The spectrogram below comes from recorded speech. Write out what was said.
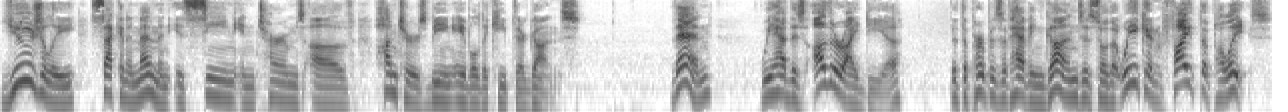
Usually, Second Amendment is seen in terms of hunters being able to keep their guns. Then, we have this other idea that the purpose of having guns is so that we can fight the police.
